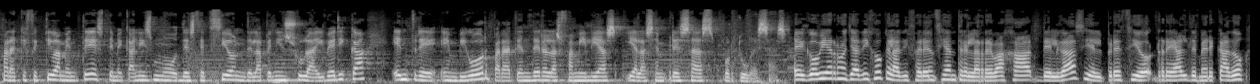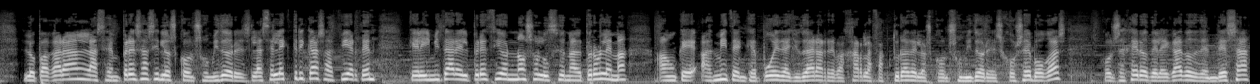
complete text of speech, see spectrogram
para que efectivamente este mecanismo de excepción de la península ibérica entre en vigor para atender a las familias y a las empresas portuguesas. El gobierno ya dijo que la diferencia entre la rebaja del gas y el precio real de mercado lo pagarán las empresas y los consumidores. Las eléctricas advierten que limitar el precio no soluciona el problema, aunque admiten que puede ayudar a rebajar la factura de los consumidores. José Bogas, consejero delegado de Endesa,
